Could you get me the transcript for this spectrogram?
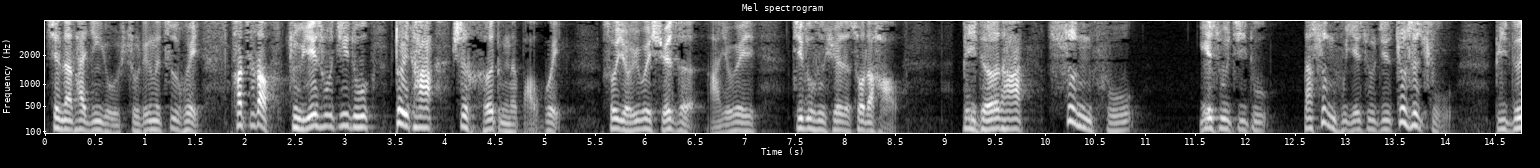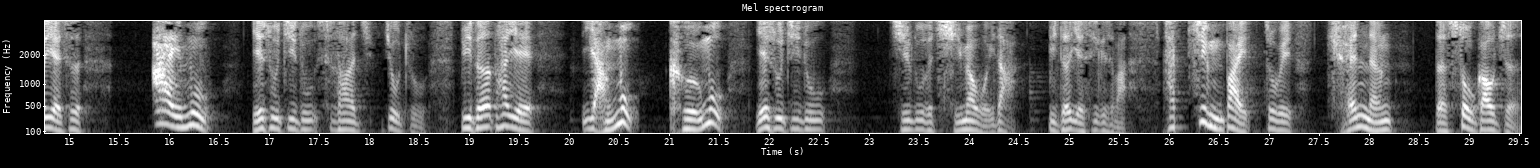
现在他已经有属灵的智慧，他知道主耶稣基督对他是何等的宝贵。所以有一位学者啊，有位基督徒学者说得好：彼得他顺服耶稣基督，他顺服耶稣基督就是主。彼得也是爱慕。耶稣基督是他的救主，彼得他也仰慕、渴慕耶稣基督，基督的奇妙伟大。彼得也是一个什么？他敬拜这位全能的受膏者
